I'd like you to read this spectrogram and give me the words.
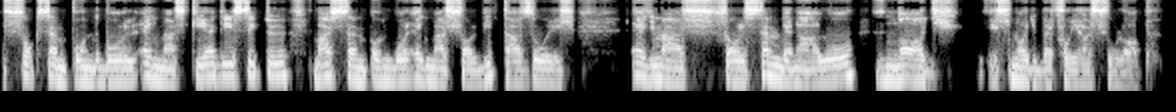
sok szempontból egymást kiegészítő, más szempontból egymással vitázó és egymással szemben álló nagy és nagy befolyású lap.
